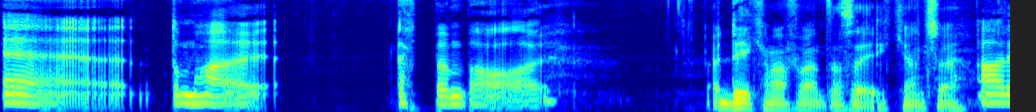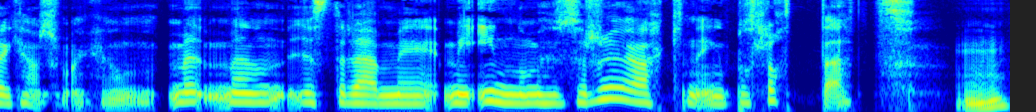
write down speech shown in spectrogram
Eh, de har öppen bar. Det kan man förvänta sig kanske. Ja, det kanske man kan. Men, men just det där med, med inomhusrökning på slottet. Mm.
